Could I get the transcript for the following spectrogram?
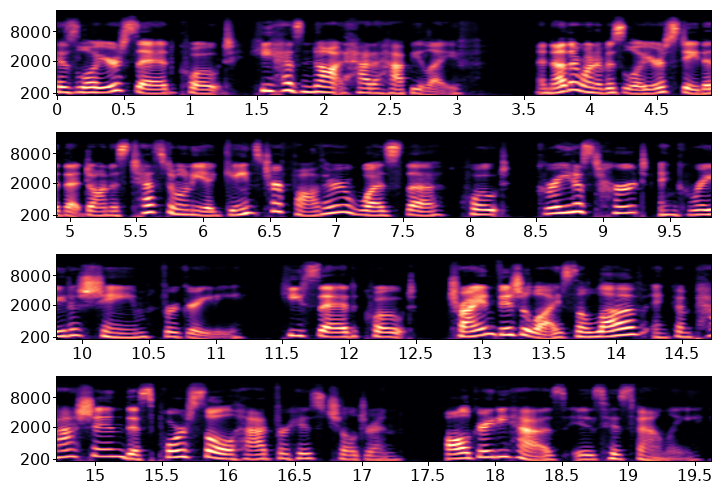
His lawyer said, quote, "He has not had a happy life." Another one of his lawyers stated that Donna's testimony against her father was the, quote, greatest hurt and greatest shame for Grady. He said, quote, try and visualize the love and compassion this poor soul had for his children. All Grady has is his family.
